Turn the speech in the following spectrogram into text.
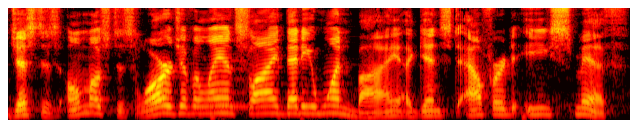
just as almost as large of a landslide that he won by against Alfred E. Smith,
